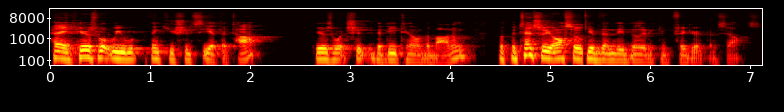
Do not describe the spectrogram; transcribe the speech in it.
hey, here's what we think you should see at the top. Here's what should the detail at the bottom, but potentially also give them the ability to configure it themselves.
